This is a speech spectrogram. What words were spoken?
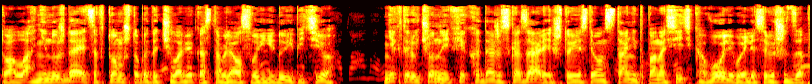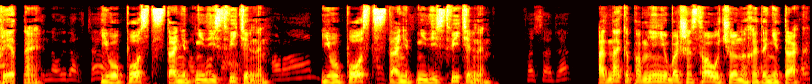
то Аллах не нуждается в том, чтобы этот человек оставлял свою еду и питье. Некоторые ученые фикха даже сказали, что если он станет поносить кого-либо или совершит запретное, его пост станет недействительным. Его пост станет недействительным. Однако, по мнению большинства ученых, это не так.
